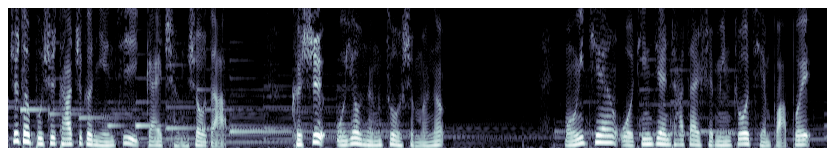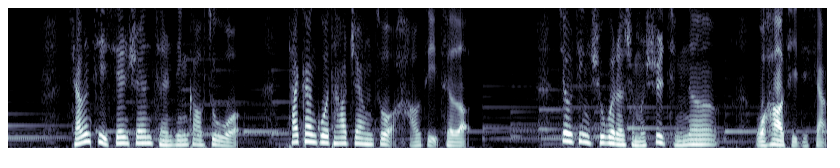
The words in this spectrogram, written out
这都不是他这个年纪该承受的。可是我又能做什么呢？某一天，我听见他在神明桌前把杯，想起先生曾经告诉我，他看过他这样做好几次了。究竟是为了什么事情呢？我好奇地想。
